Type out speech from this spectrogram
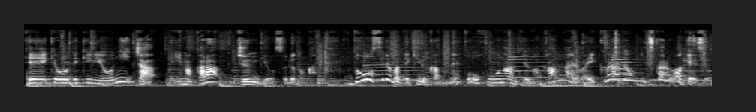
提供できるように、じゃあ今から準備をするとか、どうすればできるかのね、方法なんていうのは考えればいくらでも見つかるわけですよ。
